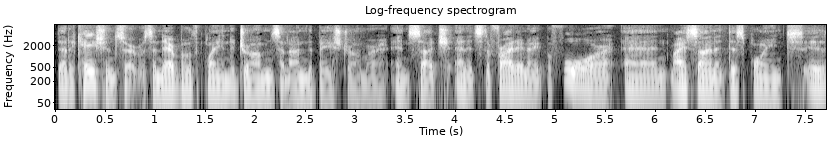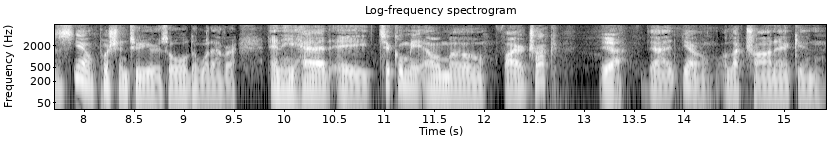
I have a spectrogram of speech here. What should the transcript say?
dedication service, and they're both playing the drums, and I'm the bass drummer and such. And it's the Friday night before, and my son at this point is you know pushing two years old or whatever, and he had a Tickle Me Elmo fire truck Yeah. that you know electronic and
